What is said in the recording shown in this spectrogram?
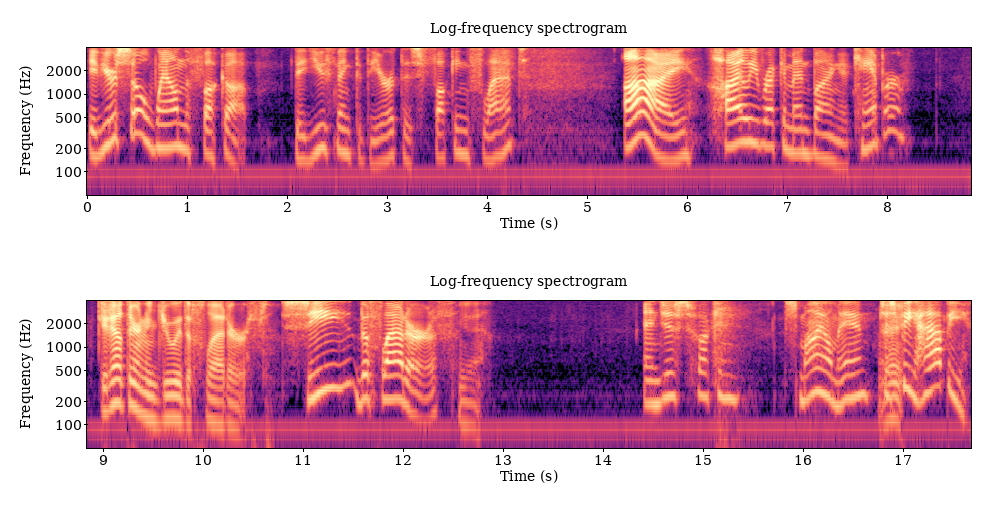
if you're so wound the fuck up that you think that the earth is fucking flat, I highly recommend buying a camper, Get out there and enjoy the flat Earth. see the flat earth, Yeah. And just fucking smile, man. Just Right. be happy.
